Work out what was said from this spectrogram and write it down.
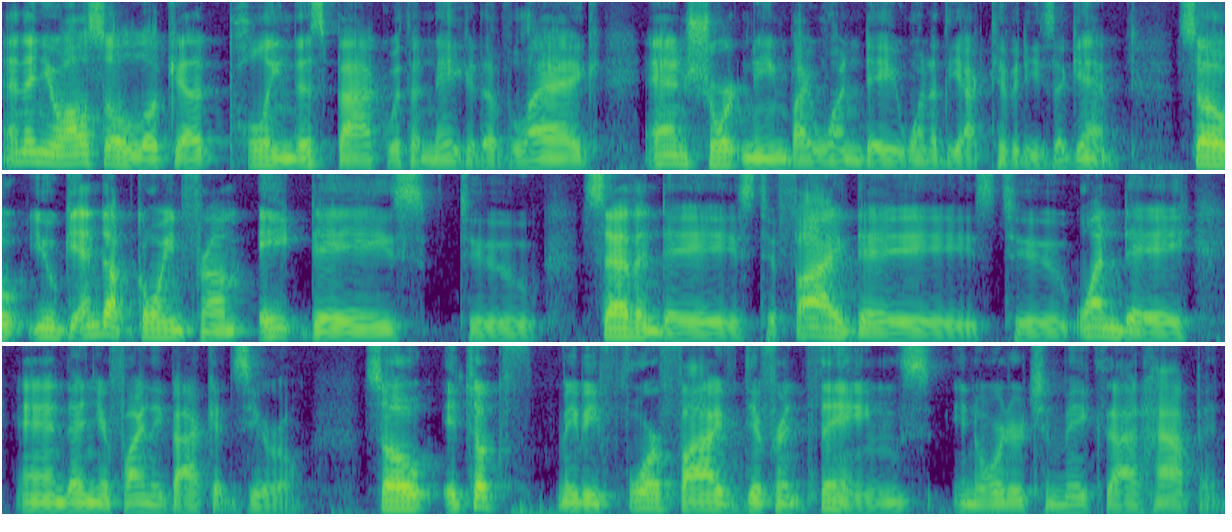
And then you also look at pulling this back with a negative lag and shortening by one day one of the activities again. So you end up going from eight days to seven days to five days to one day, and then you're finally back at zero. So it took maybe four or five different things in order to make that happen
